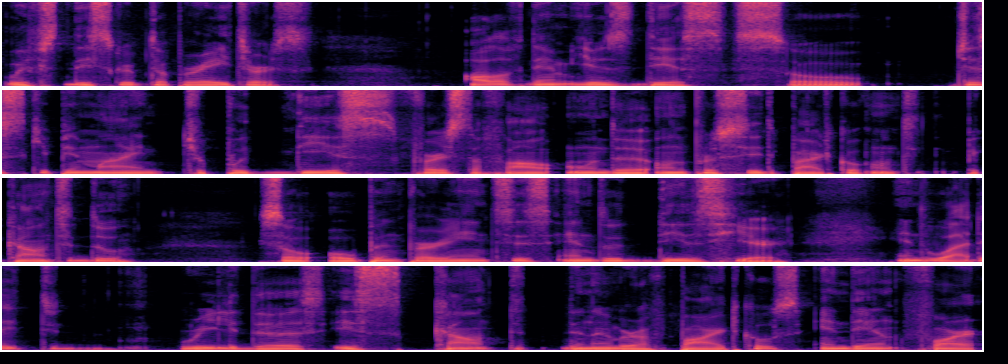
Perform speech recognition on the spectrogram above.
with the script operators, all of them use this. So just keep in mind to put this first of all on the on proceed particle count do. So open parentheses and do this here. And what it really does is count the number of particles and then for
